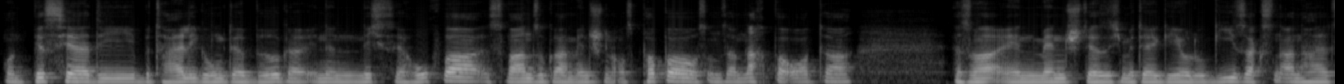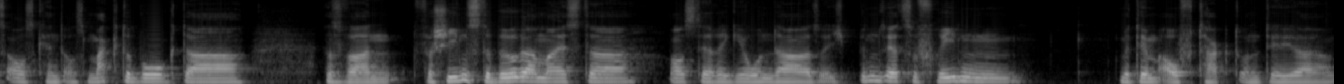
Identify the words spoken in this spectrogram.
und bisher die Beteiligung der Bürgerinnen nicht sehr hoch war. Es waren sogar Menschen aus Poppau, aus unserem Nachbarort da. Es war ein Mensch, der sich mit der Geologie Sachsen-Anhalts auskennt, aus Magdeburg da. Es waren verschiedenste Bürgermeister aus der Region da. Also ich bin sehr zufrieden mit dem Auftakt. Und der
